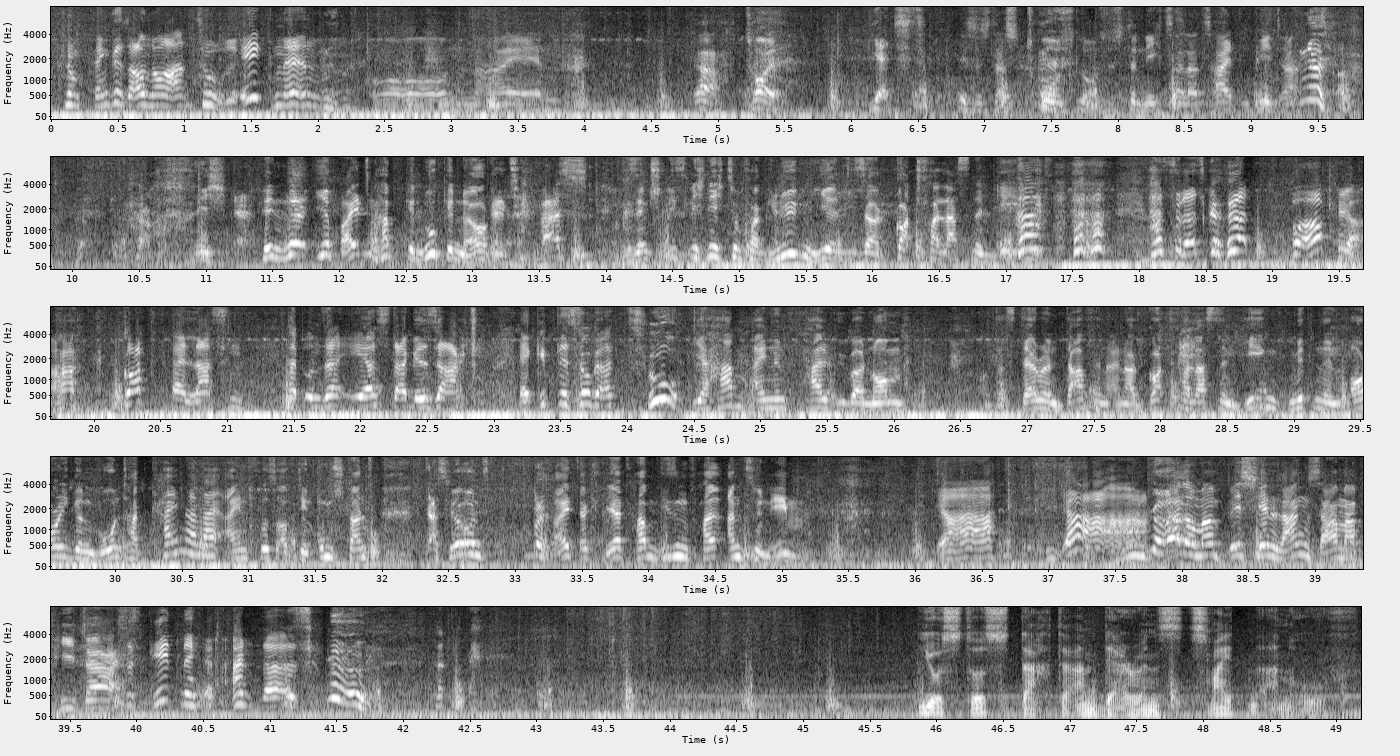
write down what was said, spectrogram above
nun fängt es auch noch an zu regnen. Oh nein. Ja, toll. Jetzt ist es das trostloseste Nichts aller Zeiten, Peter. Ich finde, ihr beiden habt genug genörgelt. Was? Wir sind schließlich nicht zum Vergnügen hier in dieser gottverlassenen Gegend. Hast du das gehört, Bob? Ja. Gott verlassen, hat unser Erster gesagt. Er gibt es sogar zu. Wir haben einen Fall übernommen. Und dass Darren Duff in einer gottverlassenen Gegend mitten in Oregon wohnt, hat keinerlei Einfluss auf den Umstand, dass wir uns bereit erklärt haben, diesen Fall anzunehmen. Ja, ja. Fahr doch mal ein bisschen langsamer, Peter. Es geht nicht anders. Justus dachte an Darrens zweiten Anruf.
